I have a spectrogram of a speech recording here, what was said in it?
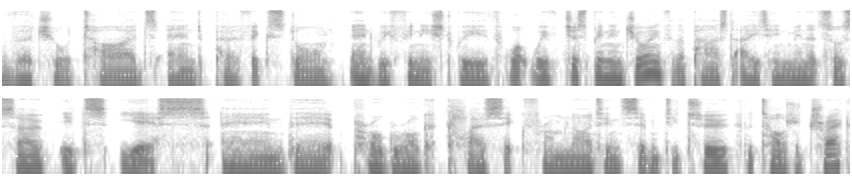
Virtual Tides, and Perfect Storm. And we finished with what we've just been enjoying for the past 18 minutes or so. It's Yes, and their prog rock classic from 1972, the title track,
